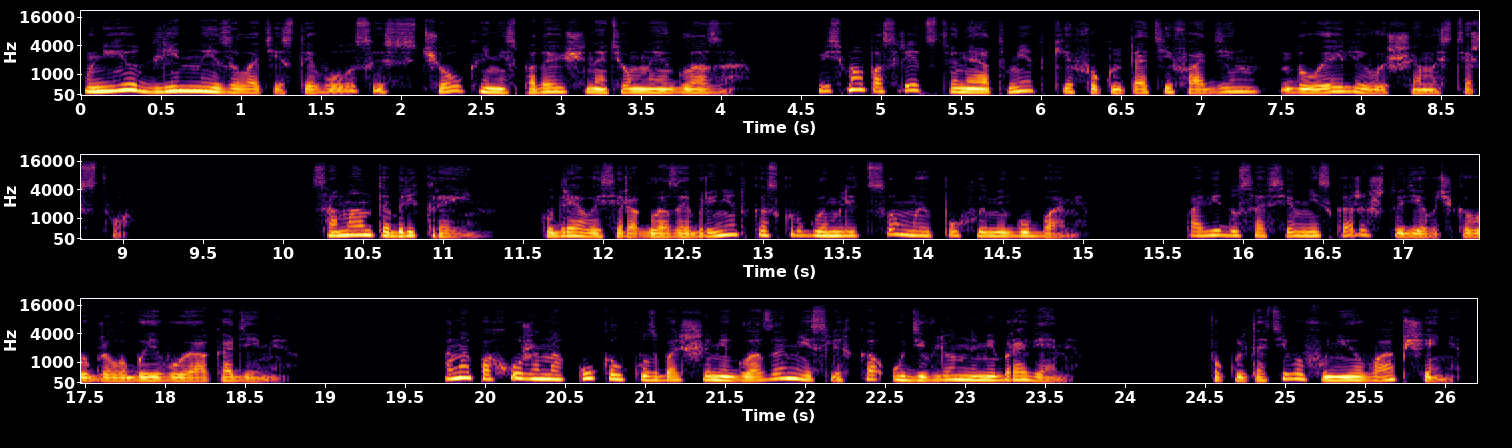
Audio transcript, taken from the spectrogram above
У нее длинные золотистые волосы с челкой, не спадающей на темные глаза. Весьма посредственные отметки, факультатив 1, дуэли, высшее мастерство. Саманта Брикрейн. Кудрявая сероглазая брюнетка с круглым лицом и пухлыми губами. По виду совсем не скажешь, что девочка выбрала боевую академию. Она похожа на куколку с большими глазами и слегка удивленными бровями. Факультативов у нее вообще нет.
